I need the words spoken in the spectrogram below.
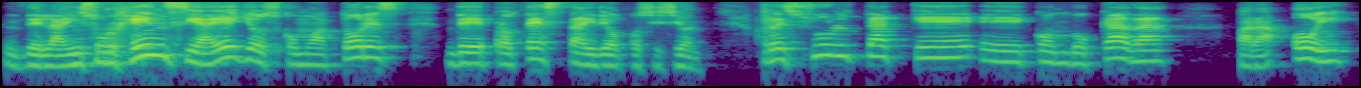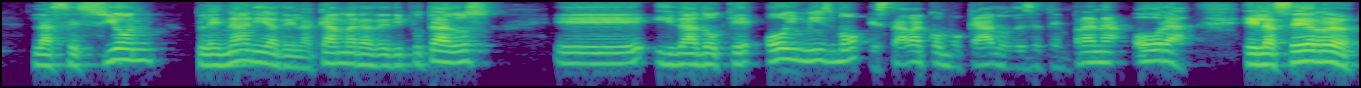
de la insurgencia, ellos como actores de protesta y de oposición. Resulta que eh, convocada para hoy la sesión plenaria de la Cámara de Diputados, eh, y dado que hoy mismo estaba convocado desde temprana hora el hacer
